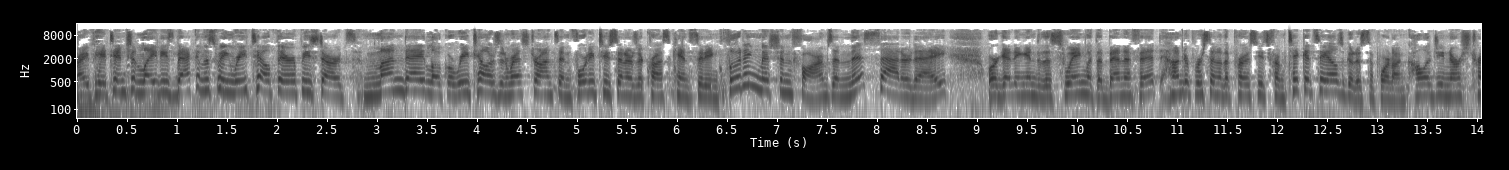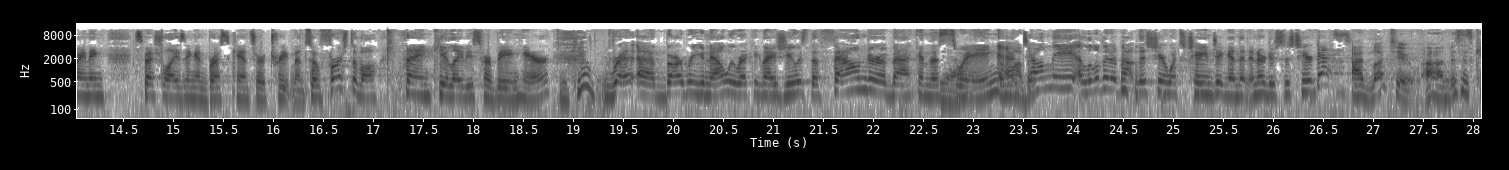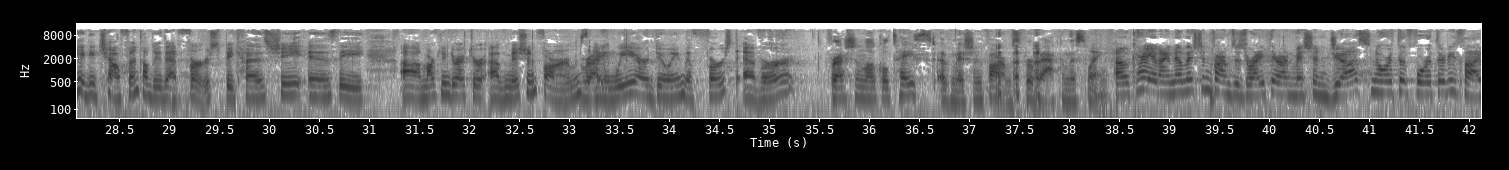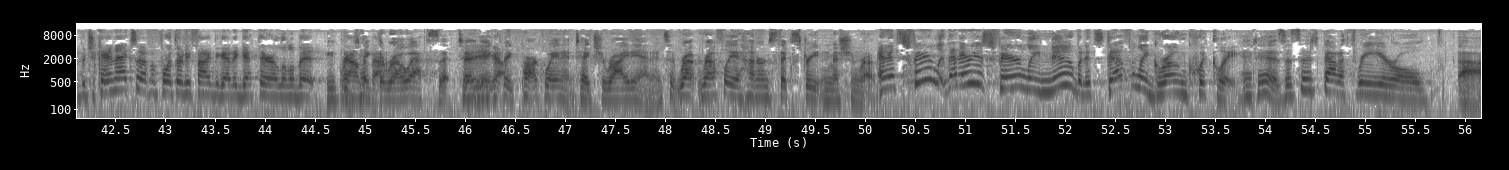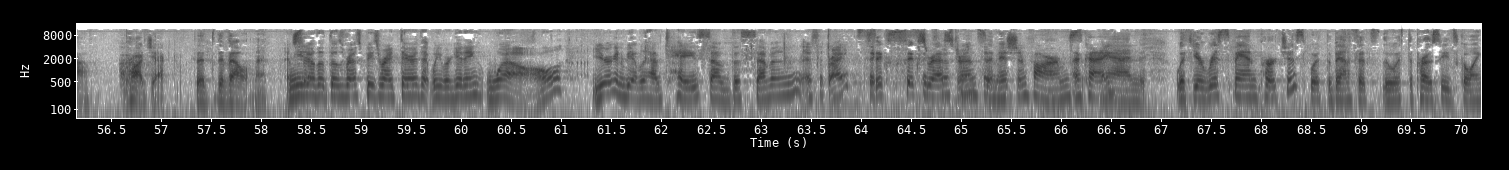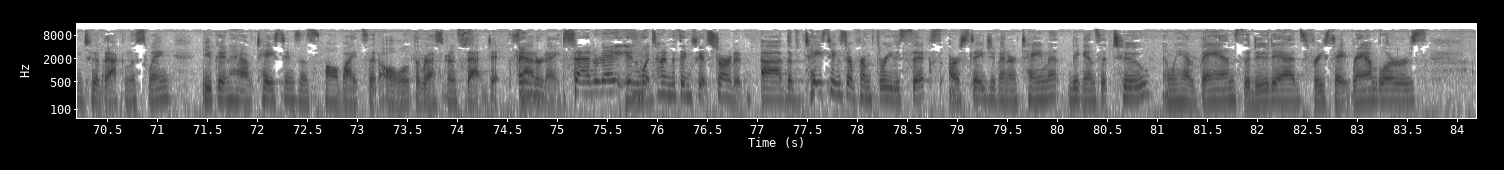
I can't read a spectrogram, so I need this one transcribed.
right, pay attention, ladies. Back in the swing, retail therapy starts Monday. Local retailers and restaurants in 42 centers across Kansas City, including Mission Farms. And this Saturday, we're getting into the swing with a benefit. 100% of the proceeds from ticket sales go to support oncology nurse training, specializing in breast cancer treatment. So first of all, thank you, ladies, for being here. Thank you. Re uh, Barbara Unell, we recognize you as the founder of Back in the Yeah, Swing. the And mother. tell me a little bit about this year, what's changing, and then introduce us to your guests. I'd love to. Uh, this is Katie Chalfant. I'll do that first because she is the uh, marketing director of Mission Farms, Right. and we are doing the first ever. fresh and local taste of Mission Farms for Back in the Swing. Okay, and I know Mission Farms is right there on Mission, just north of 435, but you can't exit off of 435. You got to get there a little bit You can take the Roe exit to Indian. Creek Parkway, and it takes you right in. It's at r- roughly 106th Street and Mission Road. And it's fairly, that area is fairly new, but it's definitely grown quickly. It is. It's, it's about a three-year-old uh, project, the development. And you So- know that those recipes right there that we were getting? Well, you're going to be able to have taste of the seven, is it right? Six, six restaurants at and- Mission Farms. Okay. And with your wristband purchase, with the benefits, with the proceeds going to Back in the Swing, you can have tastings and small bites at all of the restaurants that day, Saturday. And Saturday, and Mm-hmm. what time do things get started? Uh, the tastings are from 3 to 6. Our stage of entertainment begins at 2, and we have bands, the Doodads, Free State Ramblers,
